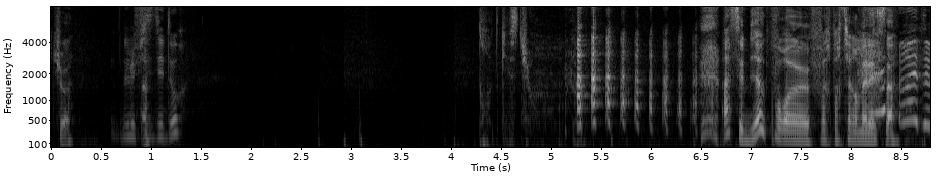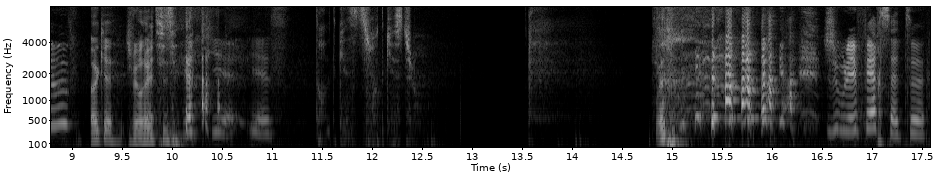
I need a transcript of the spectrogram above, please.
tu vois. Le Ah. fils d'Edo Trop de questions. Ah, c'est bien pour euh, faire partir un malaise, ça. Ouais, de ouf Ok, je vais le réutiliser. Yes. Trop de questions. Trop de questions. Je voulais faire cette, euh, tu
